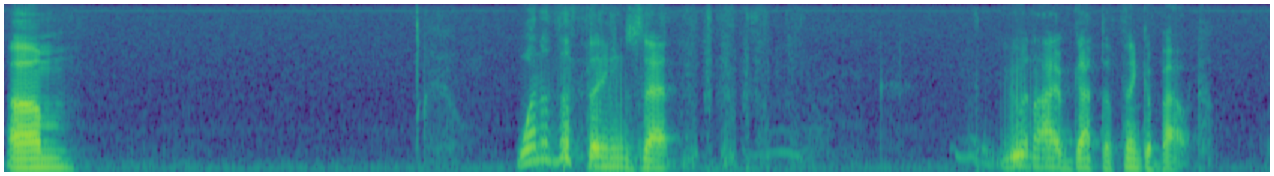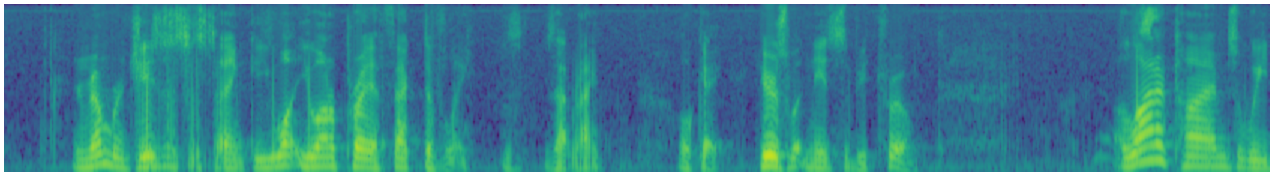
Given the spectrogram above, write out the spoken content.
Um, one of the things that you and I have got to think about. And remember, Jesus is saying, you want, you want to pray effectively. Is, is that right? Okay, here's what needs to be true. A lot of times we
